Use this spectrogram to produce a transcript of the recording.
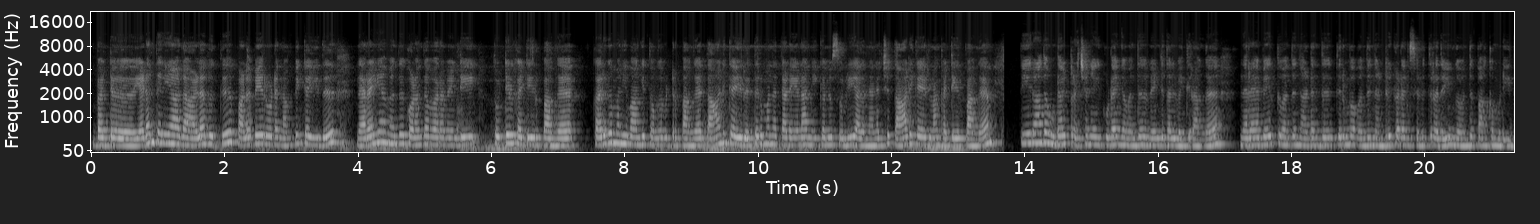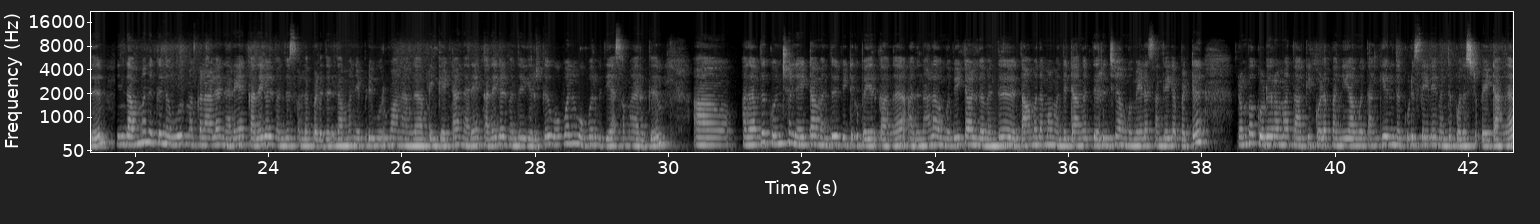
பட்டு இடம் தெரியாத அளவுக்கு பல பேரோட நம்பிக்கை இது. நிறைய வந்து குழந்தை வர வேண்டி தொட்டில் கட்டியிருப்பாங்க. கருகமணி வாங்கி தொங்க விட்டுருப்பாங்க. தாலி கயிறு திருமண தடையெல்லாம் நீக்கணும்னு சொல்லி அதை நினச்சி தாலி கயிறுலாம் கட்டியிருப்பாங்க. தீராத உடல் பிரச்சனைக்கு கூட இங்கே வந்து வேண்டுதல் வைக்கிறாங்க. நிறைய பேருக்கு வந்து நடந்து திரும்ப வந்து நன்றி கடன் செலுத்துறதையும் இங்கே வந்து பார்க்க முடியுது. இந்த அம்மனுக்கு இந்த ஊர் மக்களால் நிறைய கதைகள் வந்து சொல்லப்படுது. இந்த அம்மன் எப்படி உருவானாங்க அப்படின்னு கேட்டால் நிறைய கதைகள் வந்து இருக்குது ஒவ்வொன்றும் ஒவ்வொரு வித்தியாசமாக இருக்குது அதாவது கொஞ்சம் லேட்டாக வந்து வீட்டுக்கு போயிருக்காங்க. அதனால் அவங்க வீட்டாளுங்க வந்து தாமதமாக வந்துட்டாங்க தெரிஞ்சு அவங்க மேலே சந்தேகப்பட்டு ரொம்ப கொடூரமாக தாக்கி கொலை பண்ணி அவங்க தங்கியிருந்த குடிசையிலே வந்து புதைச்சிட்டு போயிட்டாங்க.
